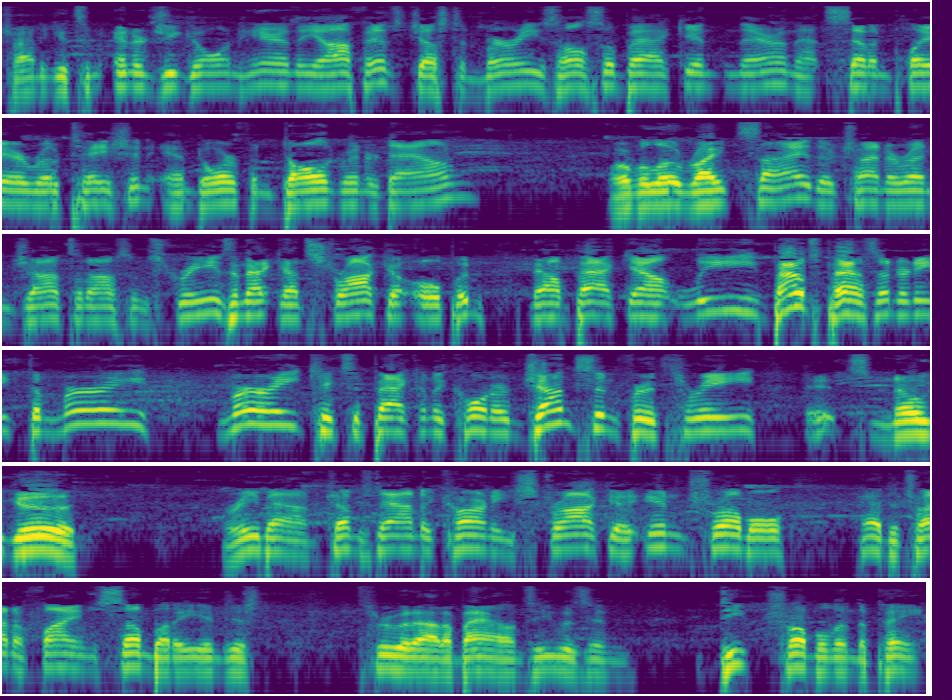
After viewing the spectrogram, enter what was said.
Trying to get some energy going here in the offense. Justin Murray's also back in there in that seven player rotation. Endorf and Dahlgren are down. Overload right side. They're trying to run Johnson off some screens, and that got Straka open. Now back out Lee. Bounce pass underneath to Murray. Murray kicks it back in the corner. Johnson for three. It's no good. Rebound comes down to Kearney. Straka in trouble. Had to try to find somebody and just threw it out of bounds. He was in deep trouble in the paint.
